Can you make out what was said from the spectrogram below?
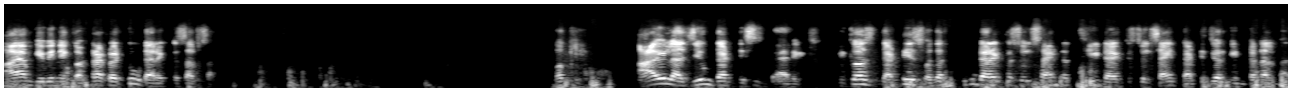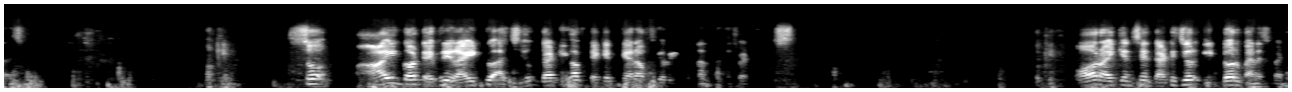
I am giving a contract where two directors have signed. Okay. I will assume that this is valid because that is whether two directors will sign or three directors will sign, that is your internal management. Okay. So I got every right to assume that you have taken care of your internal management. Or I can say that is your indoor management.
